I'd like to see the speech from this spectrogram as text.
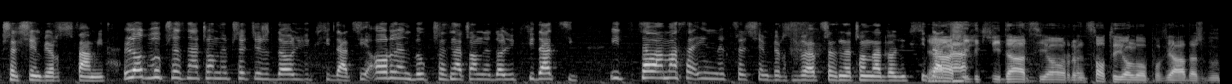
przedsiębiorstwami. LOT był przeznaczony przecież do likwidacji, Orlen był przeznaczony do likwidacji, i cała masa innych przedsiębiorstw była przeznaczona do likwidacji. Jakiej likwidacji Orlen? Co ty Jolu opowiadasz? Był,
